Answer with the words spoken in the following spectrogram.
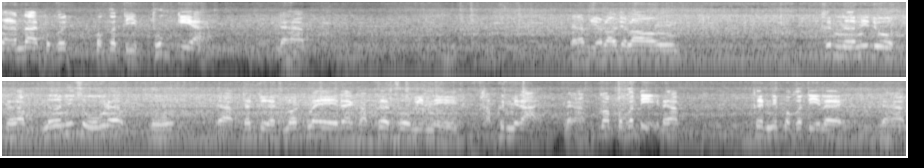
งานได้ปกปกติทุกเกียร์นะครับนะครับ เดี๋ยวเราจะลอง ขึ้นเนินนี้ดูนะครับเนินนี้สูงนะครับสูงนะครับถ้าเกิดรถไม่ได้ขับเคลื่อนโฟวินนี่ขับขึ้นไม่ได้นะครับ ก็ปกตินะครับ ขึ้นนี่ปกติเลยนะครับ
